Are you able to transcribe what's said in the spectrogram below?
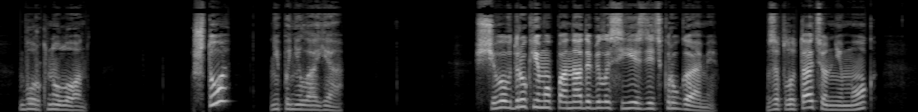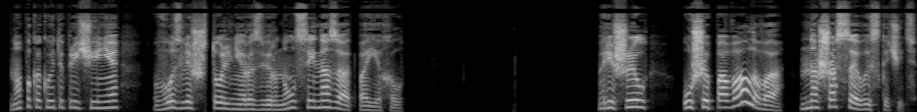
— буркнул он. «Что?» — не поняла я. С чего вдруг ему понадобилось ездить кругами? Заплутать он не мог, но по какой-то причине возле штольни развернулся и назад поехал. Решил у Шиповалова на шоссе выскочить.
